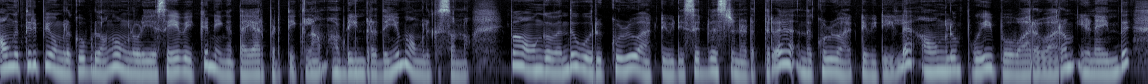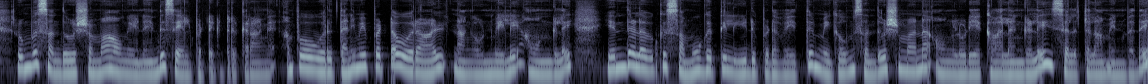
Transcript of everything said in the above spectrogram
அவங்க திருப்பி உங்களை கூப்பிடுவாங்க. உங்களுடைய சேவைக்கு நீங்கள் தயார்படுத்திக்கலாம் அப்படின்றதையும் அவங்களுக்கு சொன்னோம். இப்போ அவங்க வந்து ஒரு குழு ஆக்டிவிட்டி சிட்வெஸ்ட் நடத்துகிற அந்த குழு ஆக்டிவிட்டியில் அவங்களும் போய் இப்போது வார வாரம் இணைந்து ரொம்ப சந்தோஷமாக அவங்க இணைந்து செயல்பட்டுக்கிட்டு இருக்கிறாங்க. அப்போது ஒரு தனிமைப்பட்ட ஒரு ஆள் நாங்கள் உண்மையிலே அவங்களை எந்த அளவுக்கு சமூகத்தில் ஈடுபட வைத்து மிகவும் சந்தோஷமான அவங்களுடைய காலங்களை செலுத்தலாம் என்பதை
